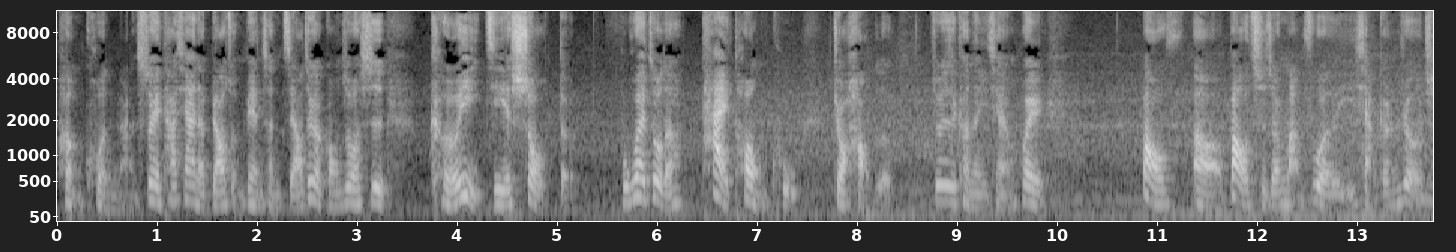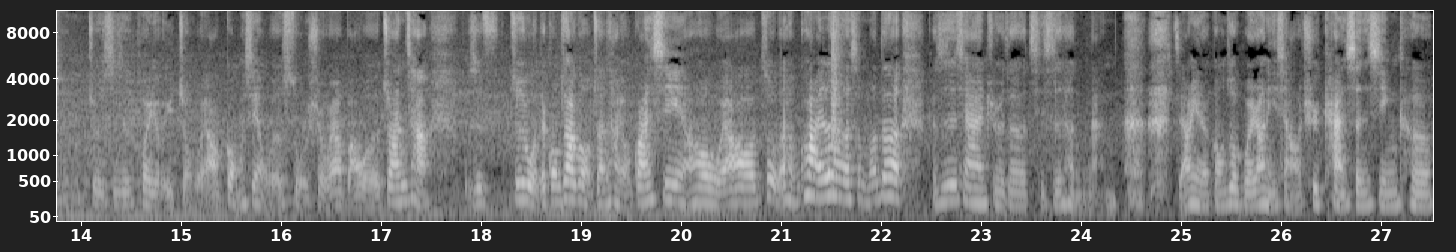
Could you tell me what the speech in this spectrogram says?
很困难，所以他现在的标准变成，只要这个工作是可以接受的，不会做得太痛苦就好了。就是可能以前会。抱呃抱持着满腹的理想跟热忱，就是会有一种我要贡献我的所学，我要把我的专长，就是就是我的工作要跟我专长有关系，然后我要做得很快乐什么的。可是现在觉得其实很难，只要你的工作不会让你想要去看身心科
